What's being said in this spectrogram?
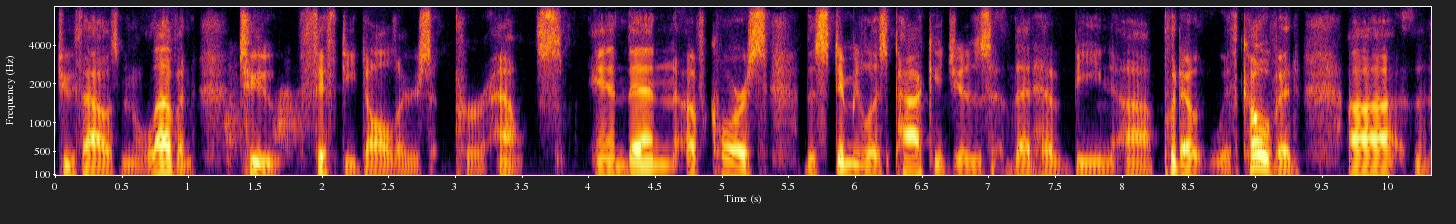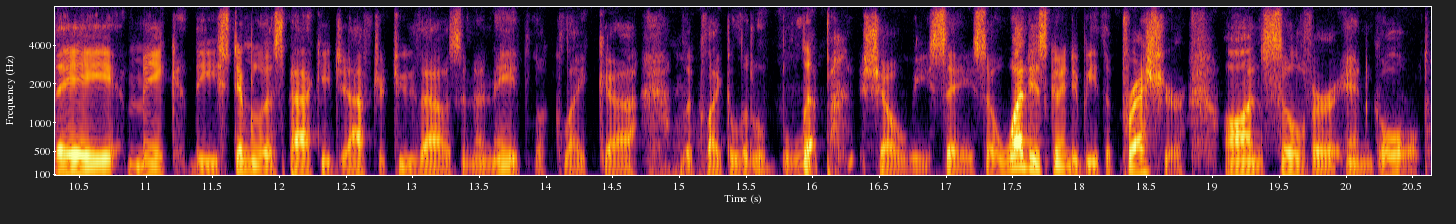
2011 to $50 per ounce. And then, of course, the stimulus packages that have been uh, put out with COVID, uh, they make the stimulus package after 2008 look like uh, look like a little blip, shall we say? So, what is going to be the pressure on silver and gold?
